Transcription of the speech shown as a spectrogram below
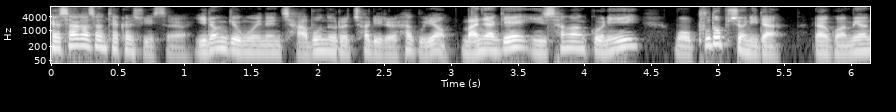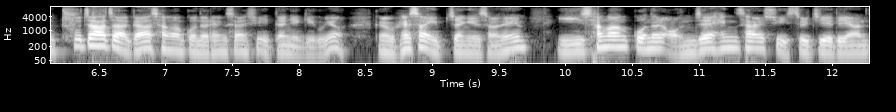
회사가 선택할 수 있어요. 이런 경우에는 자본으로 처리를 하고요. 만약에 이 상환권이 뭐 풋옵션이다. 라고 하면 투자자가 상환권을 행사할 수 있다는 얘기고요. 그럼 회사 입장에서는 이 상환권을 언제 행사할 수 있을지에 대한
